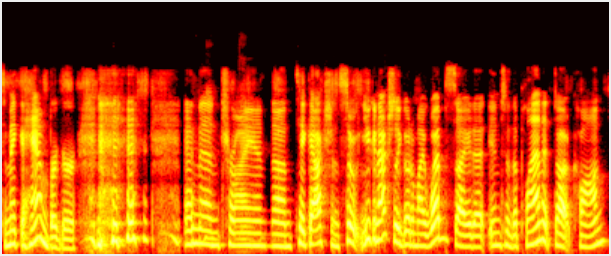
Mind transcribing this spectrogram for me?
to make a hamburger, and then try and um, take action. So you can actually go to my website at intotheplanet.com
